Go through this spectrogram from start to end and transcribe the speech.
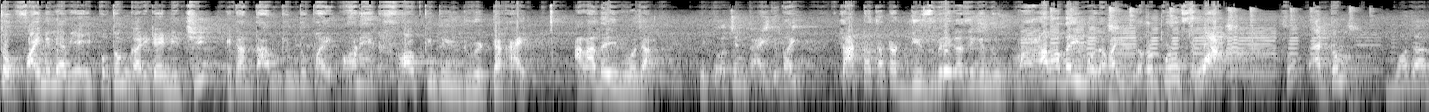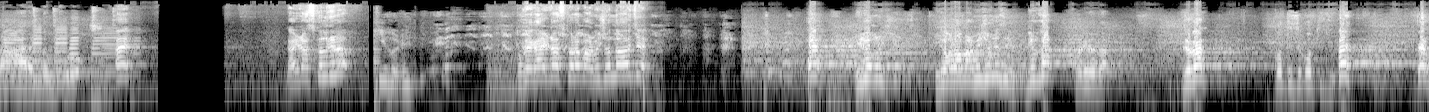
তো ফাইনালি আমি এই প্রথম গাড়িটাই নিচ্ছি। এটার দাম কিন্তু ভাই অনেক সব কিন্তু ইউটিউবের টাকায়। আলাদাই মজা। দেখতে পাচ্ছেন গাড়িতে ভাই চারটা চারটা ডিস ব্রেক আছে কিন্তু। আলাদাই মজা ভাই একদম পুরো সোয়াক। একদম মজাদার একদম পুরো। গাড়ি টাচ করল কেন? তোকে গাড়ি টাচ করার পারমিশন দেওয়া হয়েছে? হ্যাঁ ভিডিও করিস? ভিডিও করার পারমিশন নিয়েছিস? ভিডিও কর। সরি দাদা। ভিডিও কর। করতেছি করতেছি। হ্যাঁ চল,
